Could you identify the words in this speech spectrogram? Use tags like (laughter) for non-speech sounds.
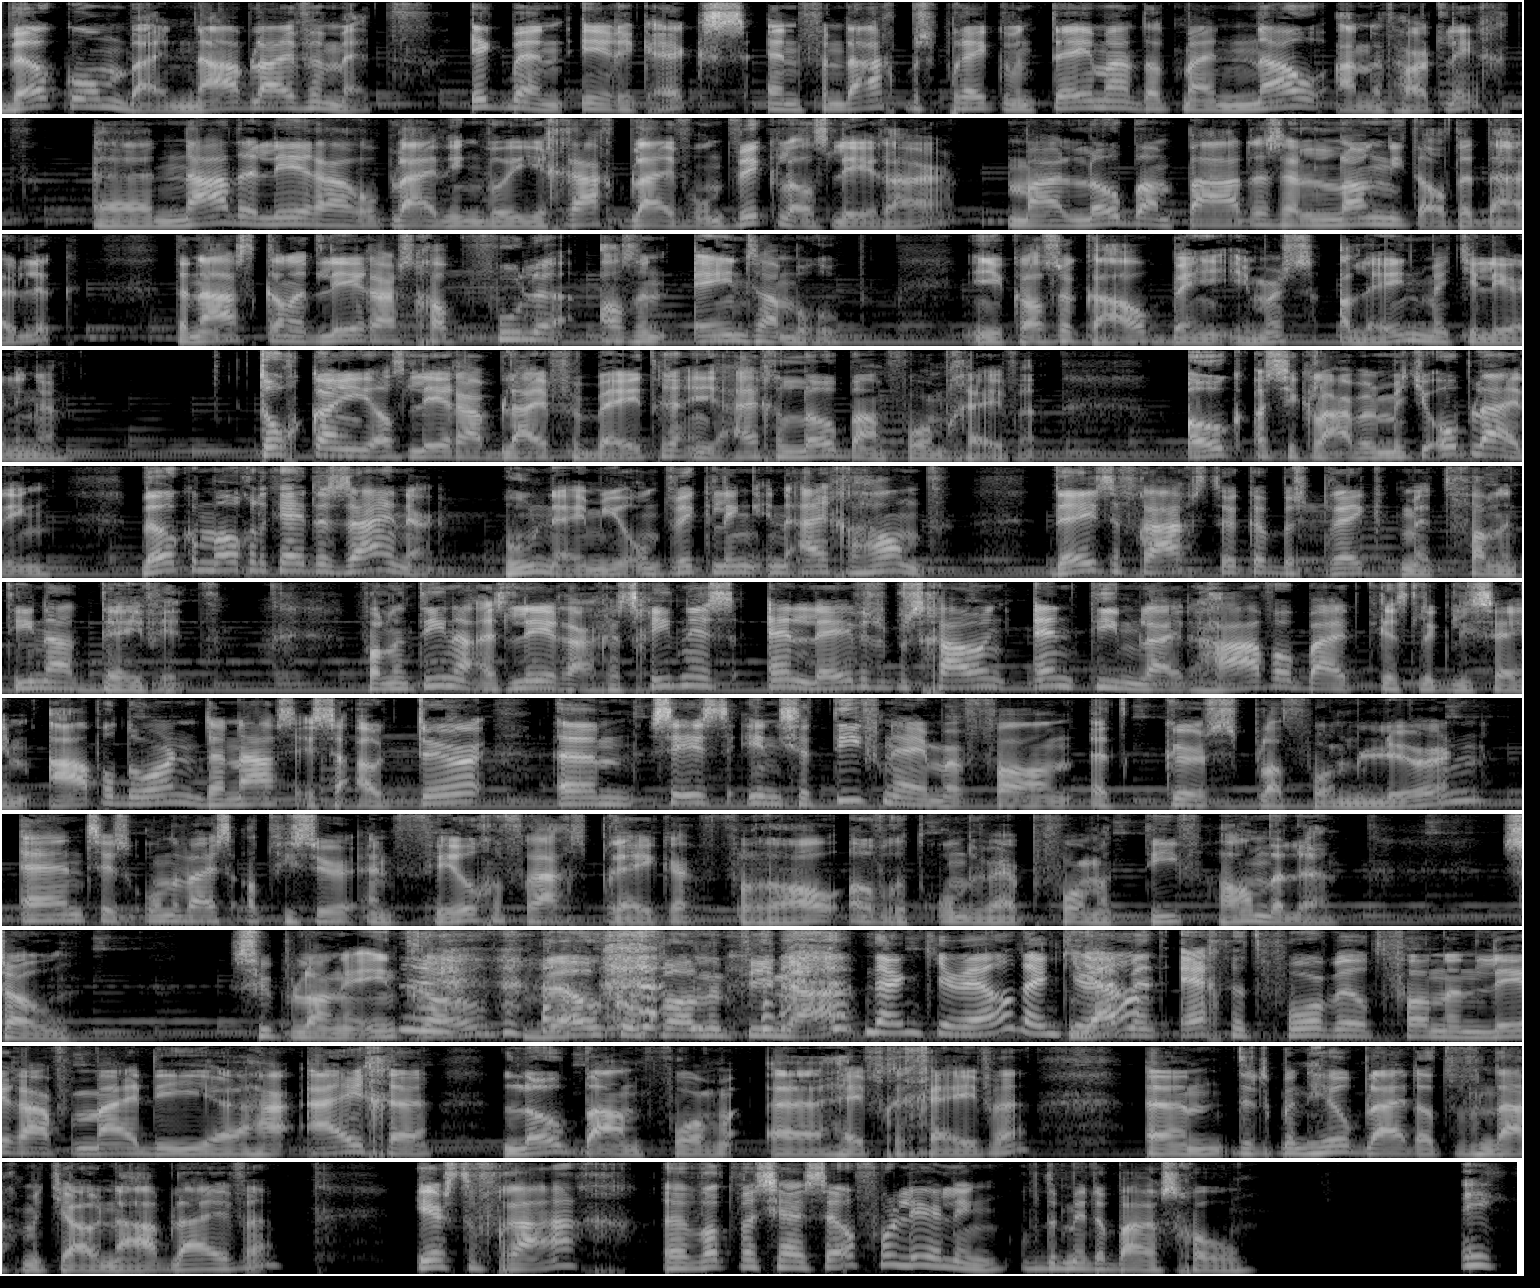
Welkom bij Nablijven met. Ik ben Erik Ex en vandaag bespreken we een thema dat mij nauw aan het hart ligt. Uh, na de leraaropleiding wil je graag blijven ontwikkelen als leraar, maar loopbaanpaden zijn lang niet altijd duidelijk. Daarnaast kan het leraarschap voelen als een eenzaam beroep. In je klaslokaal ben je immers alleen met je leerlingen. Toch kan je als leraar blijven verbeteren en je eigen loopbaan vormgeven. Ook als je klaar bent met je opleiding. Welke mogelijkheden zijn er? Hoe neem je ontwikkeling in eigen hand? Deze vraagstukken bespreek ik met Valentina David. Valentina is leraar geschiedenis en levensbeschouwing en teamleider HAVO bij het Christelijk Lyceum Apeldoorn. Daarnaast is ze auteur. Um, ze is initiatiefnemer van het cursusplatform Learn. En ze is onderwijsadviseur en veelgevraagd spreker, vooral over het onderwerp formatief handelen. Zo, super lange intro. (laughs) Welkom Valentina. Dankjewel, dankjewel. Jij bent echt het voorbeeld van een leraar van mij die uh, haar eigen loopbaan vorm, uh, heeft gegeven. Um, dus ik ben heel blij dat we vandaag met jou nablijven. Eerste vraag. Uh, wat was jij zelf voor leerling op de middelbare school? Ik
